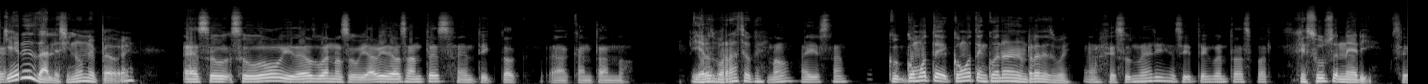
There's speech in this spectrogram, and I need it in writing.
eh, quieres, dale, si no, no hay pedo, ¿eh? Eh, su- subo videos, bueno, subía videos antes en TikTok ah, cantando. ¿Y ya los borraste o qué? ¿No? Ahí están. ¿Cómo te, cómo te encuentran en redes, güey? A Jesús Neri, así tengo en todas partes. Jesús Neri. Sí,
